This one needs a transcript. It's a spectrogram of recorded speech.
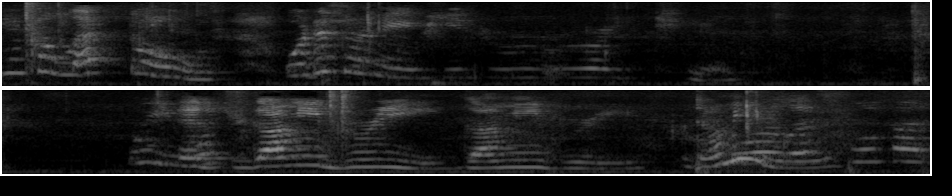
in the back. You can collect those. What is her name? She's right here. Wait, It's what's Gummy Brie. Gummy Brie. Dummy. Let's look at.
